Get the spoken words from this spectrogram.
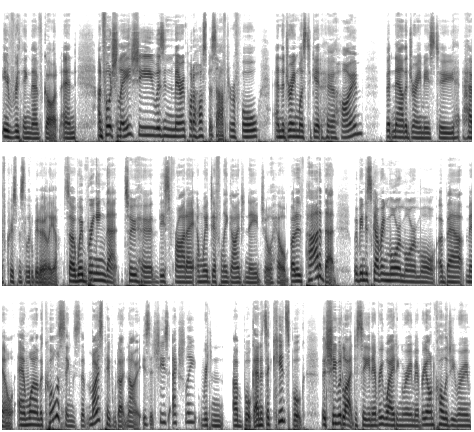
everything they've got. And unfortunately, she was in Mary Potter Hospice after a fall, and the dream was to get her home. But now the dream is to have Christmas a little bit earlier. So we're bringing that to her this Friday, and we're definitely going to need your help. But as part of that, we've been discovering more and more and more about Mel. And one of the coolest things that most people don't know is that she's actually written a book, and it's a kid's book that she would like to see in every waiting room, every oncology room,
